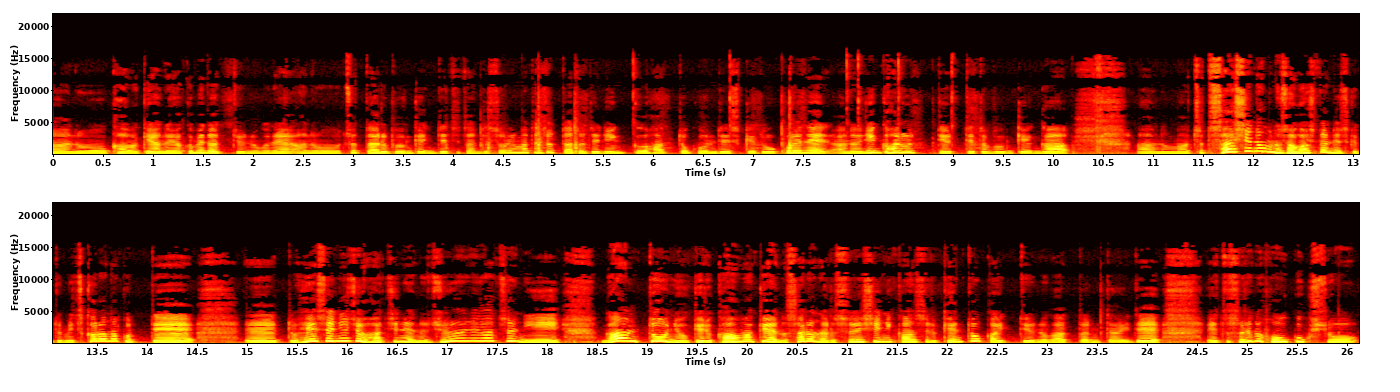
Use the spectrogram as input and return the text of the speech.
あの、緩和ケアの役目だっていうのがね、あの、ちょっとある文献に出てたんで、それまたちょっと後でリンク貼っとくんですけど、これね、あの、リンク貼るって言ってた文献が、あの、まあ、ちょっと最新のもの探したんですけど、見つからなくって、えー、っと、平成28年の12月に、がん等における緩和ケアのさらなる推進に関する検討会っていうのがあったみたいで、えー、っと、それの報告書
